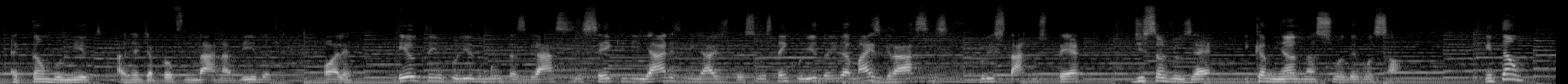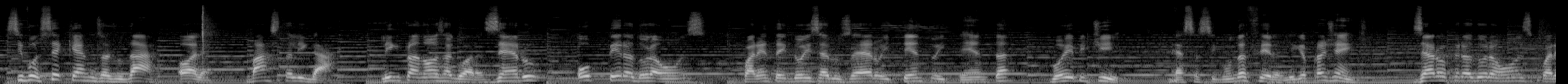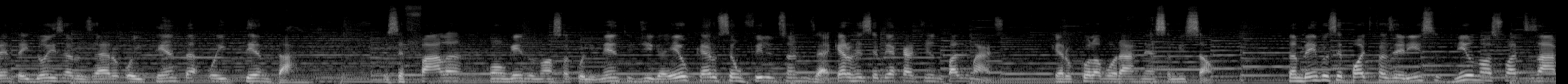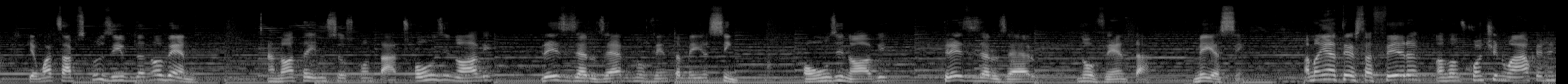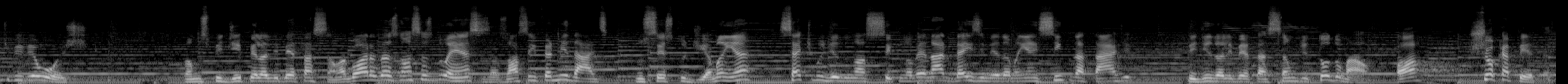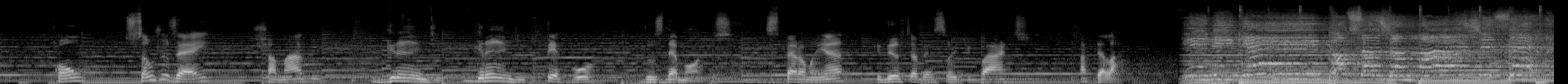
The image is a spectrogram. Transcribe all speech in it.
É tão bonito a gente aprofundar na vida. Olha, eu tenho colhido muitas graças e sei que milhares e milhares de pessoas têm colhido ainda mais graças por estarmos perto de São José e caminhando na sua devoção. Então, se você quer nos ajudar, olha, basta ligar. Ligue para nós agora, 0 Operadora 11 4200 8080. Vou repetir, nessa segunda-feira, liga para gente. 0 Operadora 11 4200 8080. Você fala com alguém do nosso acolhimento e diga: Eu quero ser um filho de São José, quero receber a cartinha do Padre Márcio, quero colaborar nessa missão. Também você pode fazer isso via o nosso WhatsApp, que é um WhatsApp exclusivo da novena. Anota aí nos seus contatos: 11 9 1300 9065. 11 9 1300 9065. Amanhã, terça-feira, nós vamos continuar o que a gente viveu hoje. Vamos pedir pela libertação agora das nossas doenças, das nossas enfermidades, no sexto dia. Amanhã, sétimo dia do nosso ciclo novenário, 10 e meia da manhã e 5 da tarde, pedindo a libertação de todo o mal. Ó, chocapeta, com São José, chamado grande, grande terror dos demônios. Espero amanhã, que Deus te abençoe e te guarde. Até lá. E ninguém possa jamais dizer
